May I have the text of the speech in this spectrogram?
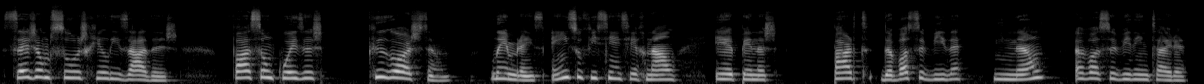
Sejam pessoas realizadas, façam coisas que gostam. Lembrem-se, a insuficiência renal é apenas parte da vossa vida e não a vossa vida inteira.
